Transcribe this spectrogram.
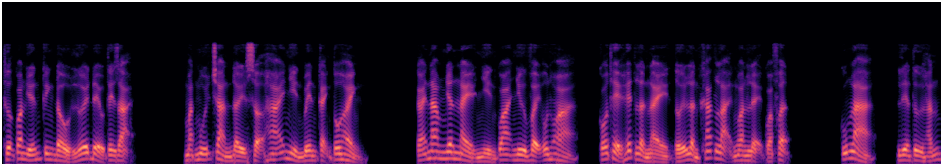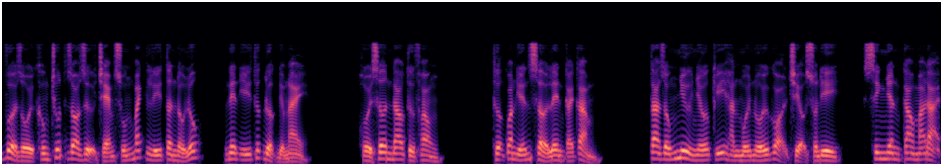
Thượng quan yến kinh đầu lưỡi đều tê dại. Mặt mũi tràn đầy sợ hãi nhìn bên cạnh tô hành. Cái nam nhân này nhìn qua như vậy ôn hòa, có thể hết lần này tới lần khác lại ngoan lệ quá phận. Cũng là, liền từ hắn vừa rồi không chút do dự chém xuống bách lý tân đầu lúc, nên ý thức được điểm này. Hồi sơn đao từ phong. Thượng quan yến sờ lên cái cảm ta giống như nhớ kỹ hắn mối nối gọi triệu xuân đi, sinh nhân cao mã đại,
